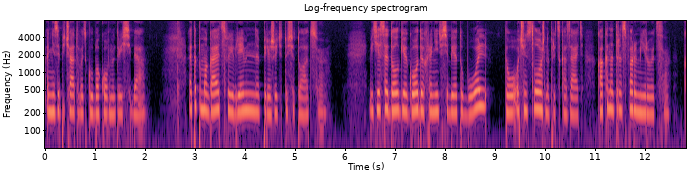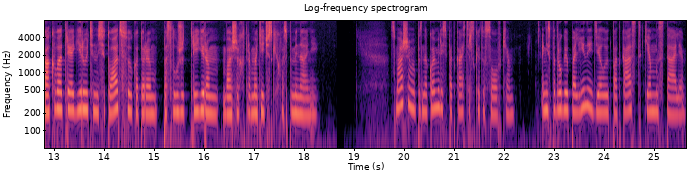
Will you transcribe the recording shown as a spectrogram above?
а не запечатывать глубоко внутри себя. Это помогает своевременно пережить эту ситуацию. Ведь если долгие годы хранить в себе эту боль, то очень сложно предсказать, как она трансформируется, как вы отреагируете на ситуацию, которая послужит триггером ваших травматических воспоминаний. С Машей мы познакомились в подкастерской тусовке — они с подругой Полиной делают подкаст «Кем мы стали».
